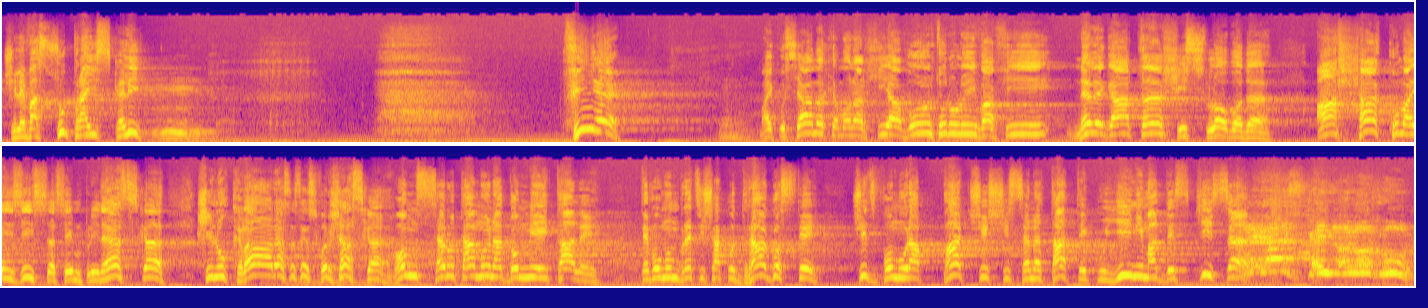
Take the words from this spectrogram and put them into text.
și le va supra-iscăli. Mm. Fie! Mai cu seamă că monarhia vulturului va fi nelegată și slobodă așa cum ai zis să se împlinească și lucrarea să se sfârșească. Vom săruta mâna domniei tale, te vom îmbrățișa cu dragoste și îți vom ura pace și sănătate cu inima deschisă. Trăiască-i norocul,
